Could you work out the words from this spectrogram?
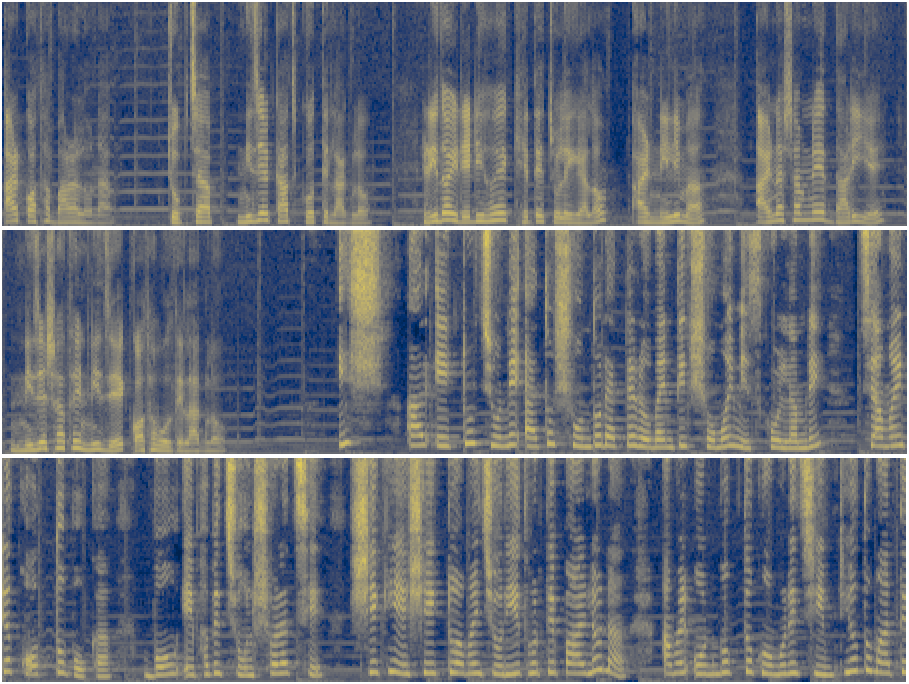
আর কথা বাড়ালো না। চুপচাপ নিজের কাজ করতে লাগল। হৃদয় রেডি হয়ে খেতে চলে গেল আর নীলিমা আয়নার সামনে দাঁড়িয়ে নিজের সাথে নিজে কথা বলতে লাগল। ইস, আর একটুর জন্যে এত সুন্দর একটা রোমান্টিক সময় মিস করলাম রে। জামাইটা কত বোকা। বউ এভাবে চুল সরাচ্ছে সে কি এসে একটু আমায় জড়িয়ে ধরতে পারল না? আমার উন্মুক্ত কোমরে চিমটিও তো মারতে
